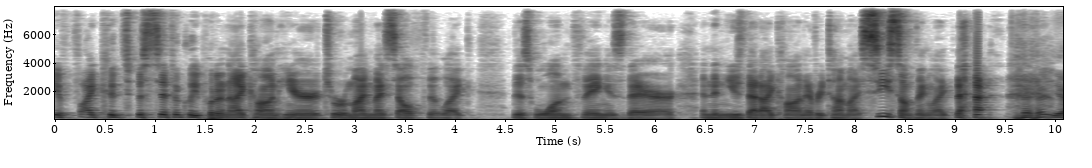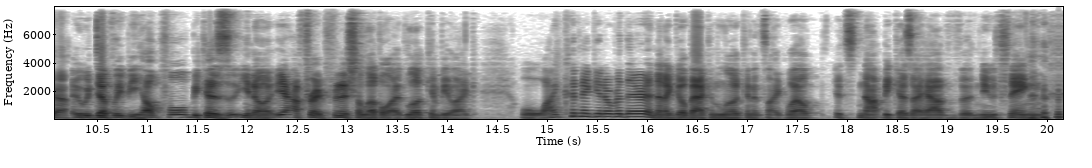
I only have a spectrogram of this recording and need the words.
if I could specifically put an icon here to remind myself that like this one thing is there and then use that icon every time I see something like that. yeah. It would definitely be helpful because, you know, yeah, after I'd finish a level, I'd look and be like, well, why couldn't I get over there? And then I go back and look, and it's like, well, it's not because I have the new thing.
